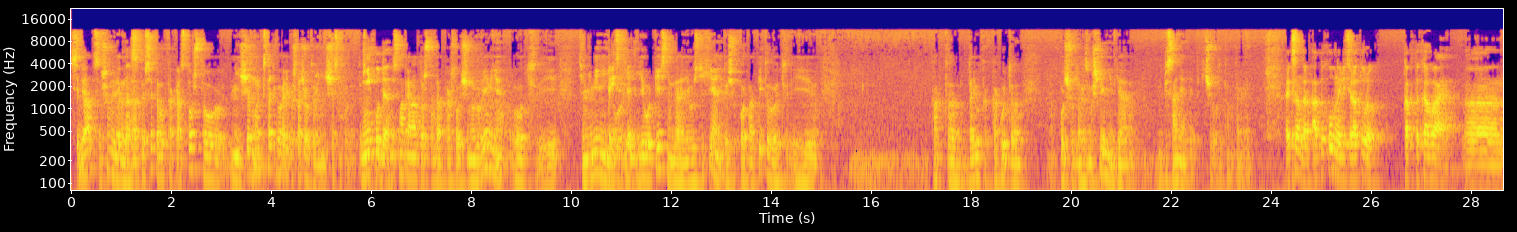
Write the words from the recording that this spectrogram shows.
себя. Да, совершенно верно. Нас. Да. То есть это вот как раз то, что не исчезло. Ну, кстати говоря, Башлачев тоже не исчез никуда. То есть, Никуда. Несмотря на то, что да, прошло очень много времени, вот, и тем не менее 30 его, лет. его песни, да, его стихи, они до сих пор подпитывают и как-то дают как, какую-то почву для размышлений, для написания, опять-таки, чего-то там и так далее. Александр, а духовная литература как таковая, э,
